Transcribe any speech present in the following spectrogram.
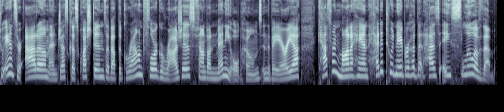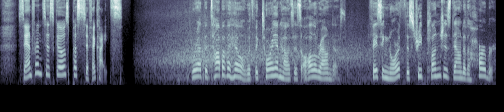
To answer Adam and Jessica's questions about the ground floor garages found on many old homes in the Bay Area, Katherine Monahan headed to a neighborhood that has a slew of them San Francisco's Pacific Heights. We're at the top of a hill with Victorian houses all around us. Facing north, the street plunges down to the harbor.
